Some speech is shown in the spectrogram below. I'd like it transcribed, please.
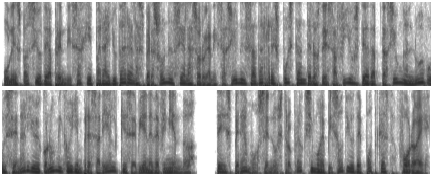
Un espacio de aprendizaje para ayudar a las personas y a las organizaciones a dar respuesta ante los desafíos de adaptación al nuevo escenario económico y empresarial que se viene definiendo. Te esperamos en nuestro próximo episodio de Podcast Foroe.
